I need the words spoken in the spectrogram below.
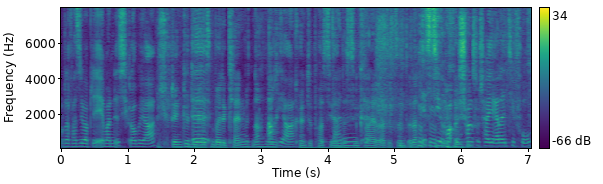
oder was überhaupt der Ehemann ist, ich glaube ja, Ich denke, die Äh, heißen beide klein mit Nachnamen. ach ja. Könnte passieren, Dann dass sie verheiratet sind, oder? ist die Chance wahrscheinlich relativ hoch.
